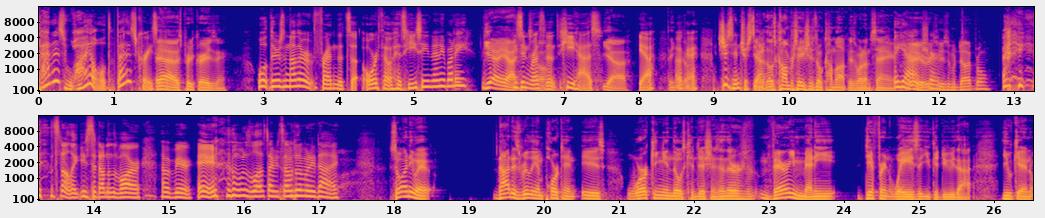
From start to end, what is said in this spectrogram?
that is wild. That is crazy. Yeah, it was pretty crazy. Well, there's another friend that's a ortho. Has he seen anybody? Yeah, yeah. I He's in think so. residence. He has. Yeah, Yeah. think so. Okay. It's just interesting. yeah. Those conversations don't come up, is what I'm saying. Yeah, hey, you sure. ever see somebody die, bro? it's not like you sit down in the bar, have a beer. Hey, when was the last time you saw somebody die? So anyway, that is really important. Is working in those conditions, and there's very many different ways that you could do that. You can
